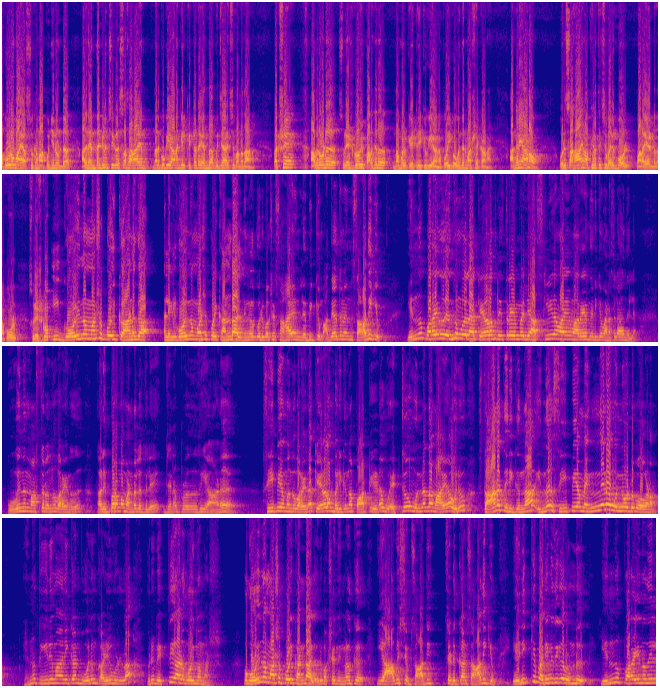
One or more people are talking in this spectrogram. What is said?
അപൂർവമായ അസുഖം ആ കുഞ്ഞിനുണ്ട്. അതിന് എന്തെങ്കിലും ചികിത്സാ സഹായം നൽകുകയാണെങ്കിൽ കിട്ടട്ടെ എന്ന് വിചാരിച്ച് വന്നതാണ്. പക്ഷേ അവരോട് സുരേഷ് ഗോപി പറഞ്ഞത് നമ്മൾ കേട്ടിരിക്കുകയാണ്. പോയി ഗോവിന്ദൻ മാഷെ കാണാൻ. അങ്ങനെയാണോ? ഒരു സഹായം അഭ്യർത്ഥിച്ച് വരുമ്പോൾ പറയേണ്ടത്. അപ്പോൾ സുരേഷ് ഗോപി ഈ ഗോവിന്ദ മാഷ പോയി കാണുക അല്ലെങ്കിൽ ഗോവിന്ദൻ മാഷ പോയി കണ്ടാൽ നിങ്ങൾക്ക് ഒരുപക്ഷെ സഹായം ലഭിക്കും. അദ്ദേഹത്തിന് സാധിക്കും. എന്ന് പറയുന്നത് എന്നു മുതലാ? കേരളത്തിൽ ഇത്രയും വലിയ അശ്ലീലമായി മാറിയെന്ന് എനിക്ക് മനസ്സിലാകുന്നില്ല. ഗോവിന്ദൻ മാസ്റ്റർ എന്ന് പറയുന്നത് തളിപ്പറമ്പ മണ്ഡലത്തിലെ ജനപ്രതിനിധിയാണ്. സി പി എം എന്ന് പറയുന്ന കേരളം ഭരിക്കുന്ന പാർട്ടിയുടെ ഏറ്റവും ഉന്നതമായ ഒരു സ്ഥാനത്തിരിക്കുന്ന ഇന്ന് സി പി എം എങ്ങനെ മുന്നോട്ട് പോകണം എന്ന് തീരുമാനിക്കാൻ പോലും കഴിവുള്ള ഒരു വ്യക്തിയാണ് ഗോവിന്ദ മാഷ്. അപ്പോൾ ഗോവിന്ദ മാഷെ പോയി കണ്ടാൽ ഒരു പക്ഷേ നിങ്ങൾക്ക് ഈ ആവശ്യം സാധിച്ചെടുക്കാൻ സാധിക്കും. എനിക്ക് പരിമിതികളുണ്ട് എന്ന് പറയുന്നതിൽ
